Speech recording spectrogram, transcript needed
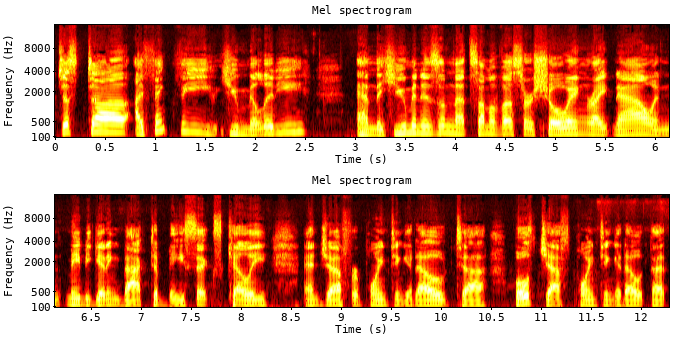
just uh, I think the humility and the humanism that some of us are showing right now and maybe getting back to basics kelly and jeff are pointing it out uh, both jeff pointing it out that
